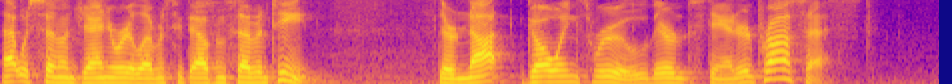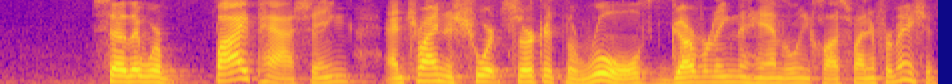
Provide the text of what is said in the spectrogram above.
That was sent on January 11, 2017. They're not going through their standard process. So they were bypassing and trying to short circuit the rules governing the handling of classified information.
